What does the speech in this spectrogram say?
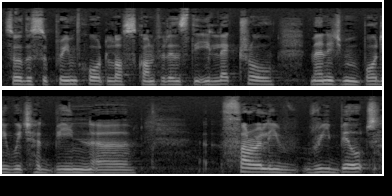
So the Supreme Court lost confidence. The electoral management body, which had been uh, thoroughly rebuilt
